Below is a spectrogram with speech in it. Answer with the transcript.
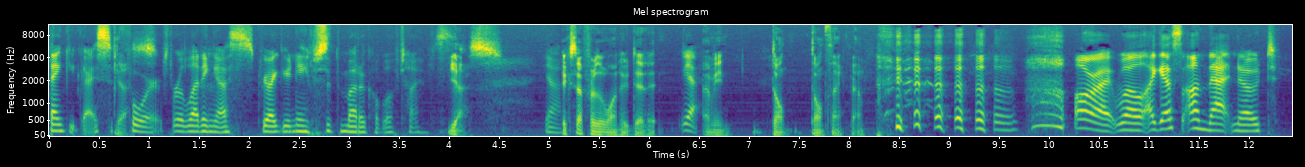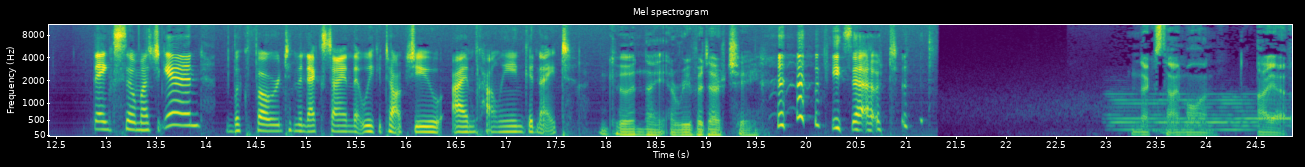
thank you guys Yes. for for letting us drag your names through the mud a couple of times. yes, Yeah. except for the one who did it. Yeah. I mean, don't don't thank them. All right. Well, I guess on that note, thanks so much again. Look forward to the next time that we could talk to you. I'm Colleen. Good night. Good night, arrivederci. Peace out. Next time on IF,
